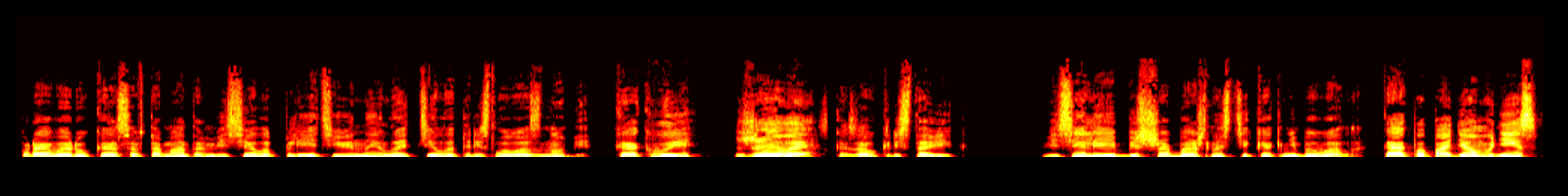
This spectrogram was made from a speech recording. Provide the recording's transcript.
Правая рука с автоматом висела плетью и ныла, тело трясло в ознобе. «Как вы?» «Живы!» — сказал крестовик. Веселье без шабашности как не бывало. «Как попадем вниз?»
